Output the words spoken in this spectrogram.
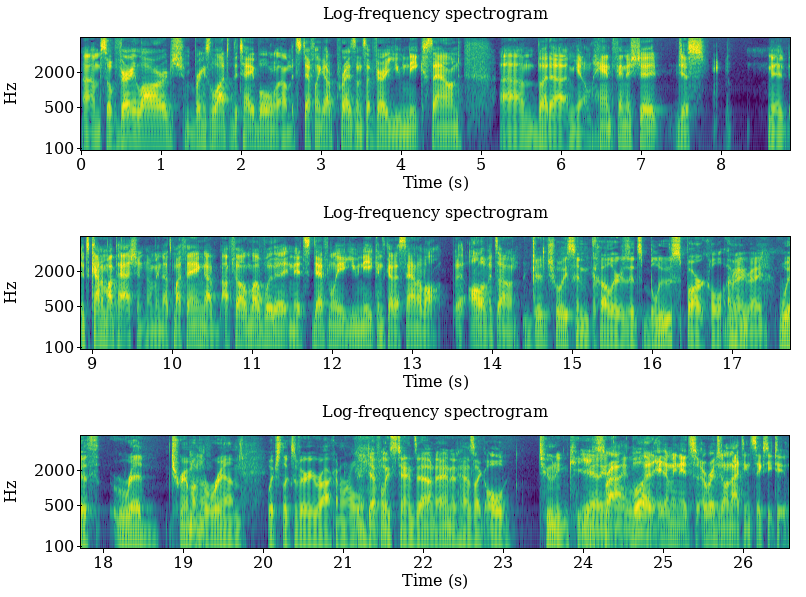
Um, so very large, brings a lot to the table. Um, it's definitely got a presence, a very unique sound. Um, but um, you know, hand finished it. Just it, it's kind of my passion. I mean, that's my thing. I, I fell in love with it, and it's definitely unique and it's got a sound of all, all of its own. Good choice in colors. It's blue sparkle. I mean, right. with red trim on the Mm-hmm. rim, which looks very rock and roll. It definitely stands out, and it has like old tuning keys. Yeah, they got the Right. Well, it, I mean, it's original 1962.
